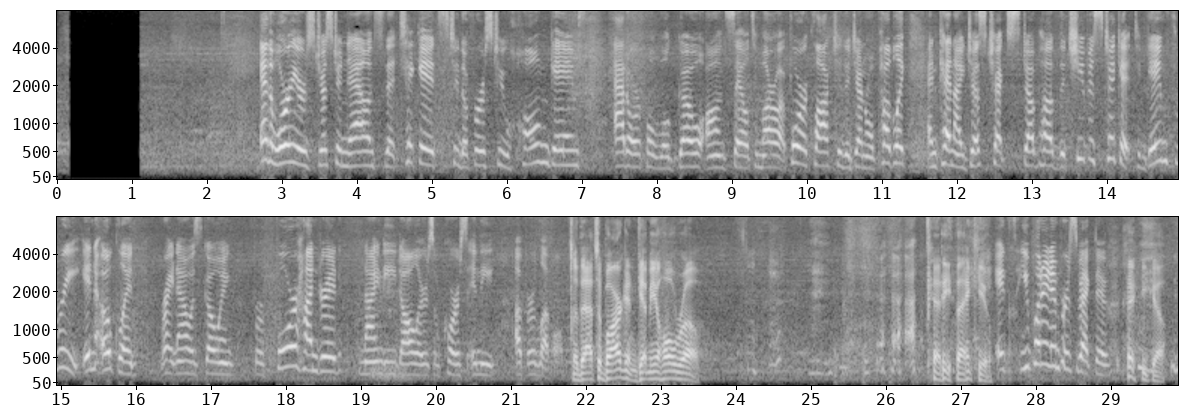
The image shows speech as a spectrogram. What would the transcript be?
And the Warriors just announced that tickets to the first two home games at Oracle will go on sale tomorrow at 4 o'clock to the general public. And Ken, I just checked StubHub. The cheapest ticket to game three in Oakland right now is going for $490, of course, in the upper level. That's a bargain. Get me a whole row. Betty, thank you. It's You put it in perspective. There you go.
